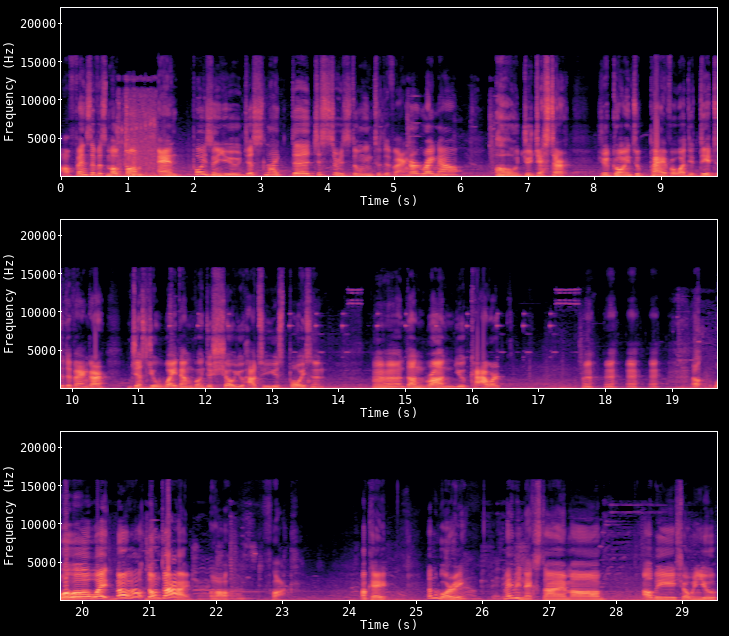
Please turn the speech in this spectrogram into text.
offensive Smoke Bomb and poison you, just like the Jester is doing to the Vanguard right now? Oh, you Jester! You're going to pay for what you did to the Vanguard. Just you wait, I'm going to show you how to use poison. Hmm, don't run, you coward. oh, whoa, whoa, wait, no, no, don't die! Oh, fuck. Okay, don't worry. Maybe next time, um, I'll be showing you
